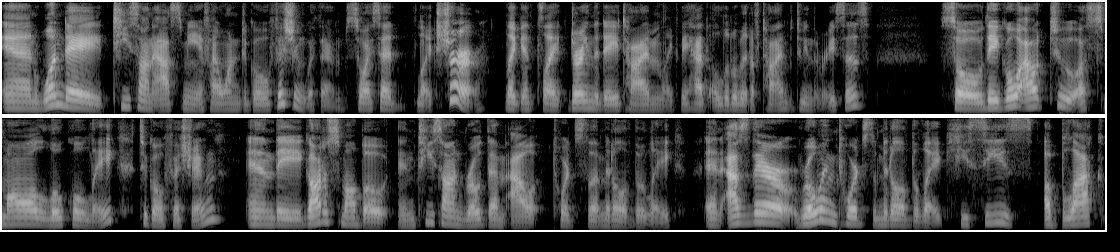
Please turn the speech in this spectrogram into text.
And one day, T-san asked me if I wanted to go fishing with him. So I said, like, sure. Like, it's like during the daytime, like, they had a little bit of time between the races. So they go out to a small local lake to go fishing. And they got a small boat, and T-san rowed them out towards the middle of the lake. And as they're rowing towards the middle of the lake, he sees a black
